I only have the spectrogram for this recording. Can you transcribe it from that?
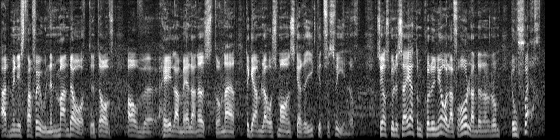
administrationen, mandatet av, av eh, hela Mellanöstern när det gamla Osmanska riket försvinner. Så jag skulle säga att de koloniala förhållandena de, de skärps.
